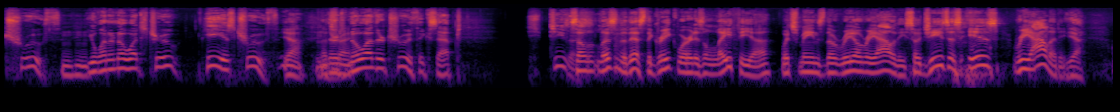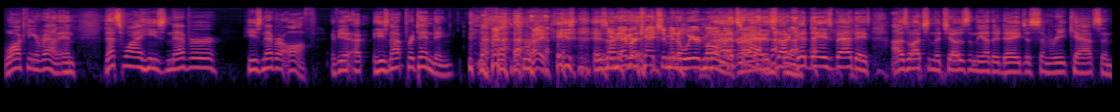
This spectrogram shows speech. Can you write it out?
truth. Mm-hmm. You want to know what's true? He is truth. Yeah, that's There's right. no other truth except Jesus. So listen to this. The Greek word is aletheia, which means the real reality. So Jesus is reality. Yeah. Walking around. And that's why he's never he's never off. If you, uh, he's not pretending. right. He's, You never good- catch him in a weird moment, That's right? right. It's not good days, bad days. I was watching The Chosen the other day, just some recaps, and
